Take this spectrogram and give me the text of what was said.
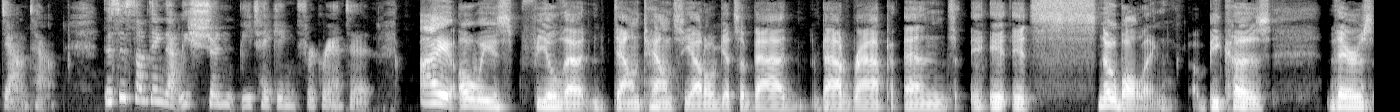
downtown. This is something that we shouldn't be taking for granted. I always feel that downtown Seattle gets a bad bad rap, and it, it's snowballing because there's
